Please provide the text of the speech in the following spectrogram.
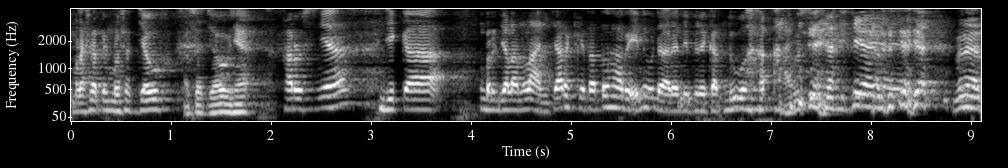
meleset meleset jauh. Masa jauhnya. Harusnya jika berjalan lancar kita tuh hari ini udah ada di peringkat dua. Harusnya ya. harusnya ya. Benar.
